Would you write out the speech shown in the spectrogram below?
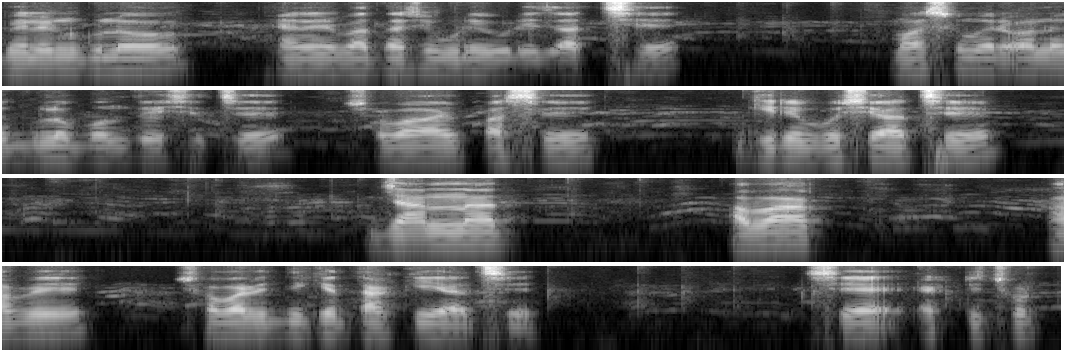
বেলুনগুলো ফ্যানের বাতাসে উড়ে উড়ে যাচ্ছে। মাসুমের অনেকগুলো বন্ধু এসেছে। সবাই পাশে ঘিরে বসে আছে। জান্নাত অবাক ভাবে সবারই দিকে তাকিয়ে আছে। সে একটি ছোট্ট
